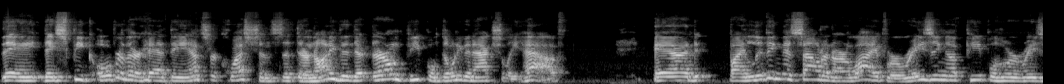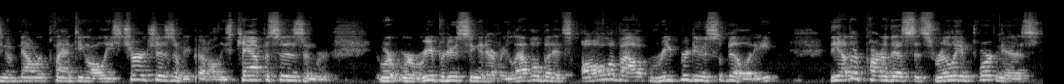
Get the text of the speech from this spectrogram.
They they speak over their head. They answer questions that they're not even their, their own people don't even actually have. And by living this out in our life, we're raising up people who are raising up. Now we're planting all these churches and we've got all these campuses and we're, we're, we're reproducing at every level, but it's all about reproducibility. The other part of this that's really important is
